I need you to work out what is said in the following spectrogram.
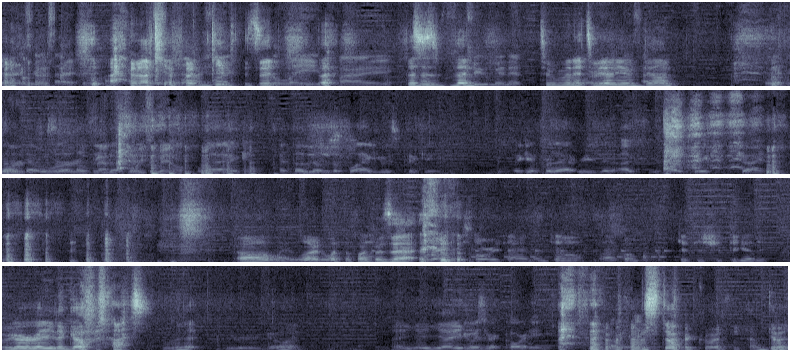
I was gonna. I can't fucking keep like this in. By This has been two minutes. two minutes. We haven't even gone. I Or, thought that was or a is that a voicemail? flag. I thought that was a flag he was picking. Again, for that reason, I, I picked China. oh my lord, what the fuck was that? Story time until iPhone gets his shit together. we were ready to go for the last minute. We were going. Ay, He ay, was recording. I'm still recording. I'm going.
